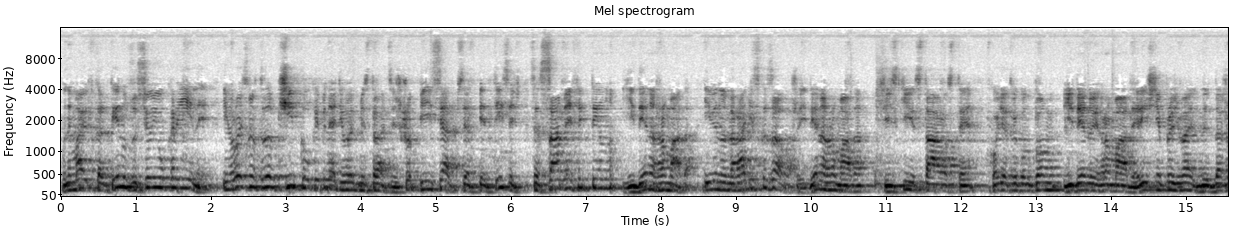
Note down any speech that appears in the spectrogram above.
Вони мають картину з усієї України. І Гройсман сказав чітко в кабінеті адміністрації, що 50-55 тисяч це саме ефективно єдина громада. І він на нараді сказав, що єдина громада, сільські старости входять в виконком єдиної громади. Рішення приймають навіть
